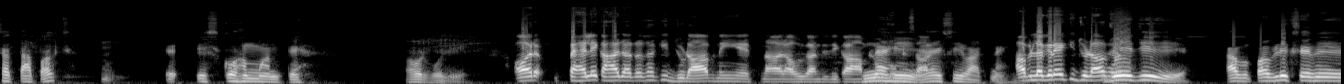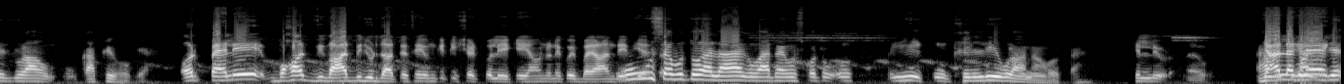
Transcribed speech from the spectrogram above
सत्ता पक्ष। इसको हम मानते हैं। और बोलिए। और पहले कहा जाता था कि जुड़ाव नहीं है इतना राहुल गांधी जी का आम के नहीं ऐसी बात नहीं। अब लग रहा है कि जुड़ाव जी जी जी। अब पब्लिक से भी जुड़ाव काफ़ी हो गया। और पहले बहुत विवाद भी जुड़ जाते थे उनकी टी शर्ट को लेके या उन्होंने कोई बयान दे दिया सब तो अलग बात है उसको तो ये खिल्ली उड़ाना होता है खिल्ली उड़ाना। क्या लग रहा है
